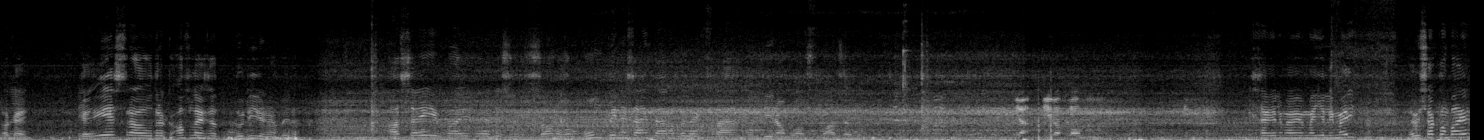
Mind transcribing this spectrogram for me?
En, Oké. eh, Oké, eerst trouwdruk afleggen, doe die er naar binnen. AC, wij, dus er zal nog een hond binnen zijn, daarom wil ik graag een dierenambulance plaats hebben. Ja, land. Ik ga jullie mee, met jullie mee. Heb je zaklamp bij je?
